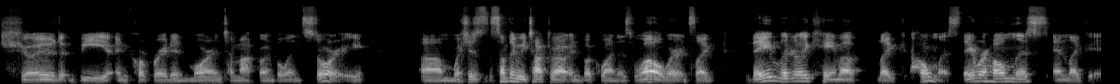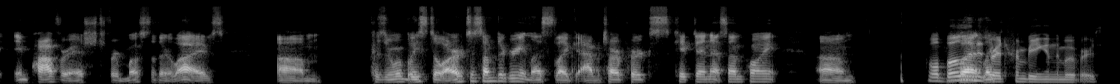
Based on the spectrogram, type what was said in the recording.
should be incorporated more into Mako and Bolin's story um, which is something we talked about in book one as well, where it's like they literally came up like homeless. They were homeless and like impoverished for most of their lives. Um, presumably still are to some degree, unless like Avatar perks kicked in at some point. Um, well, Bolin is like- rich from being in the movers.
